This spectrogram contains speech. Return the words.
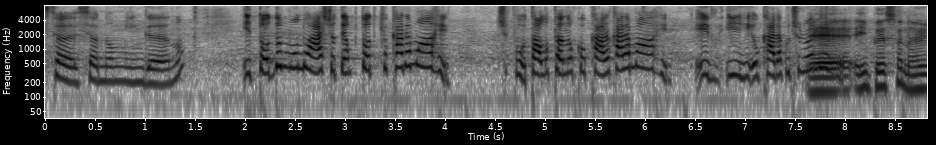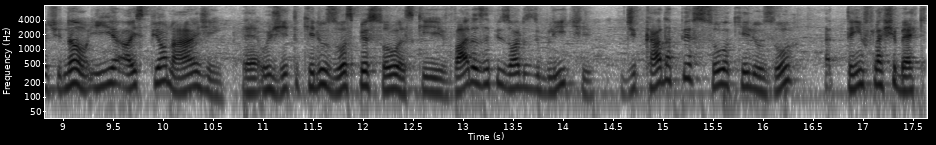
se eu, se eu não me engano. E todo mundo acha o tempo todo que o cara morre. Tipo, tá lutando com o cara, o cara morre. E, e o cara continua. É, é impressionante. Não, e a espionagem, é, o jeito que ele usou as pessoas, que vários episódios do Bleach, de cada pessoa que ele usou, é, tem flashback.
